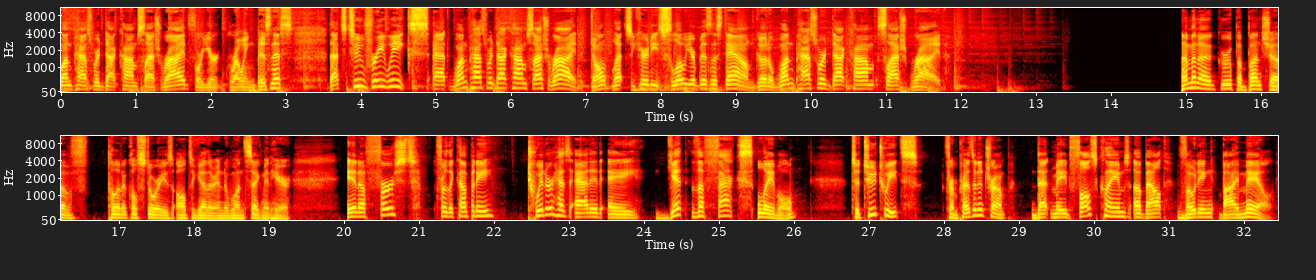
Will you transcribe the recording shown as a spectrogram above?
onepassword.com slash ride for your growing business. That's two free weeks at onepassword.com slash ride. Don't let security slow your business down. Go to onepassword.com slash ride. I'm going to group a bunch of political stories all together into one segment here. In a first for the company, Twitter has added a get the facts label to two tweets from President Trump that made false claims about voting by mail.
